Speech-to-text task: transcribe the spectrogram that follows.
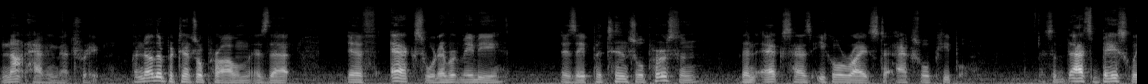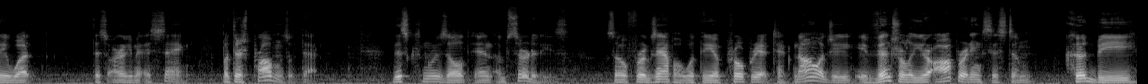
not having that trait. Another potential problem is that if X, whatever it may be, is a potential person, then X has equal rights to actual people. So that's basically what this argument is saying. But there's problems with that. This can result in absurdities. So, for example, with the appropriate technology, eventually your operating system could be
